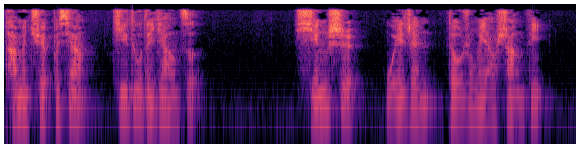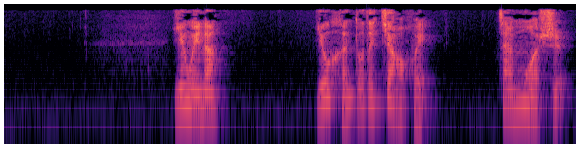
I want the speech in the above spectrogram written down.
他们却不像基督的样子，行事为人都荣耀上帝。因为呢，有很多的教会在末世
